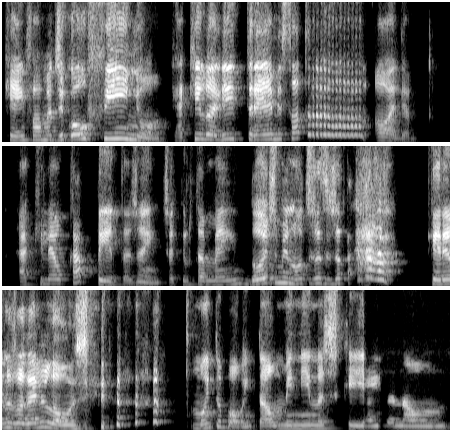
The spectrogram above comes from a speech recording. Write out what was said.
que é em forma de golfinho, aquilo ali treme só. Trrr, olha, aquilo é o capeta, gente. Aquilo também, dois minutos, você já tá ah, querendo jogar ele longe. Muito bom. Então, meninas que ainda não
